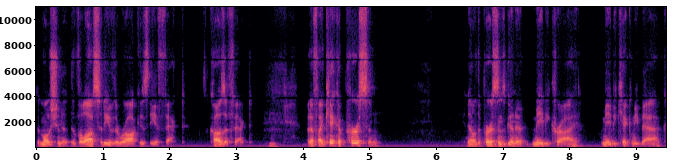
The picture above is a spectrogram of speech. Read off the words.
the motion of the velocity of the rock is the effect, cause effect. Hmm. But if I kick a person, you know, the person's going to maybe cry, maybe kick me back,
